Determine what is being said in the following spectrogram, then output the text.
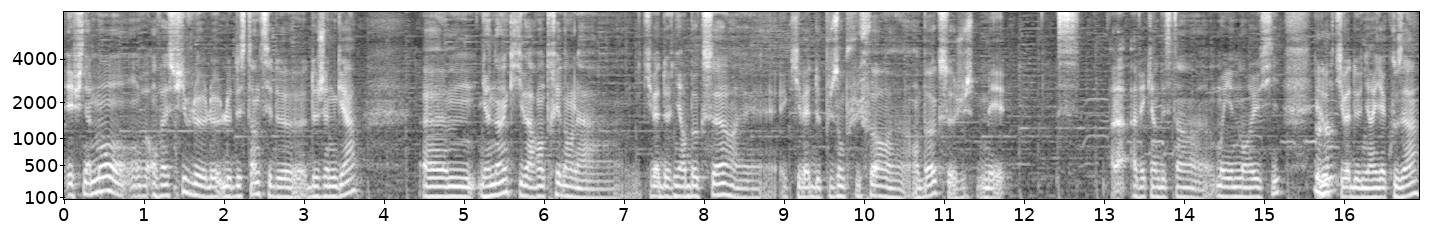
et finalement, on, va suivre le, destin de ces deux, jeunes gars. Il euh, y en a un qui va rentrer dans la. qui va devenir boxeur et, qui va être de plus en plus fort euh, en boxe, juste, mais voilà, avec un destin moyennement réussi. Et mhm. l'autre qui va devenir yakuza,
